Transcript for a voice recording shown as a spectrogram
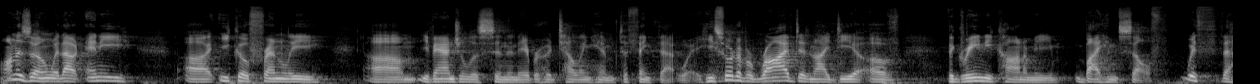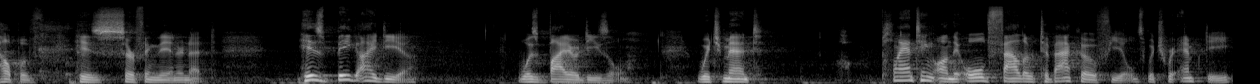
on his own without any uh, eco friendly um, evangelists in the neighborhood telling him to think that way. He sort of arrived at an idea of the green economy by himself with the help of his surfing the internet. His big idea was biodiesel, which meant planting on the old fallow tobacco fields, which were empty,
